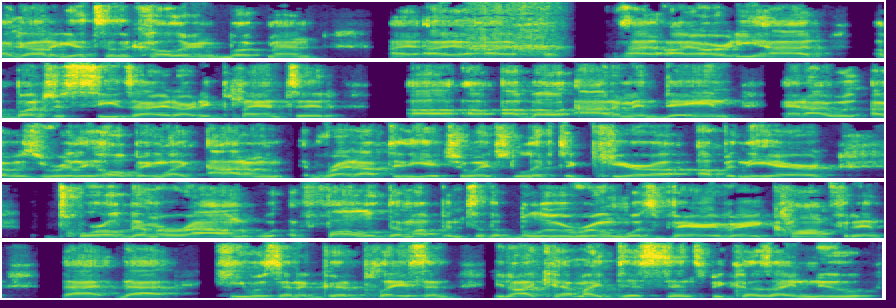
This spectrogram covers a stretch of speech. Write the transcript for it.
I got to get to the coloring book, man. I, I, I, I, already had a bunch of seeds I had already planted uh, about Adam and Dane, and I was I was really hoping like Adam right after the HOH lifted Kira up in the air, twirled them around, followed them up into the blue room. Was very very confident that that he was in a good place, and you know I kept my distance because I knew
